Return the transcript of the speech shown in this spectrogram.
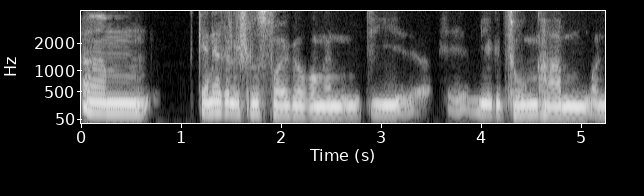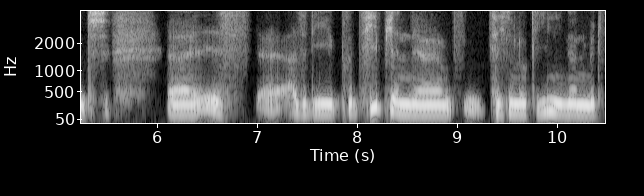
Ähm, generelle Schlussfolgerungen, die wir gezogen haben und äh, ist äh, also die Prinzipien der Technologielinien mit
